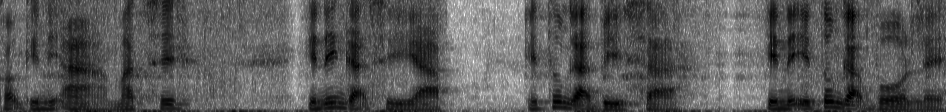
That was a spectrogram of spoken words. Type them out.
Kok gini amat sih? Ini nggak siap, itu nggak bisa, ini itu nggak boleh.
